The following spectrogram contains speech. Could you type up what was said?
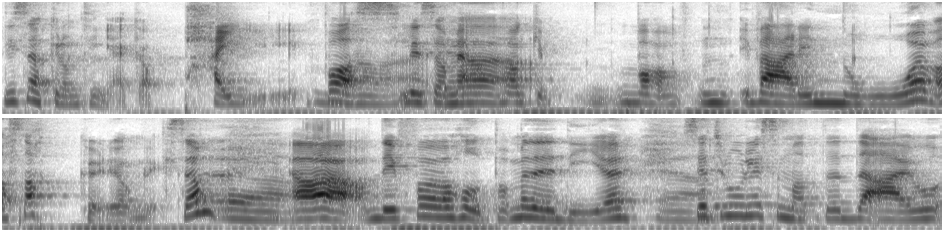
De snakker om ting jeg ikke har peiling på. Ass. Liksom, ja. jeg har ikke hva, være i nået. Hva snakker de om, liksom? Ja. Ja, De får holde på med det de gjør. Ja. Så jeg tror liksom at det, det er jo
